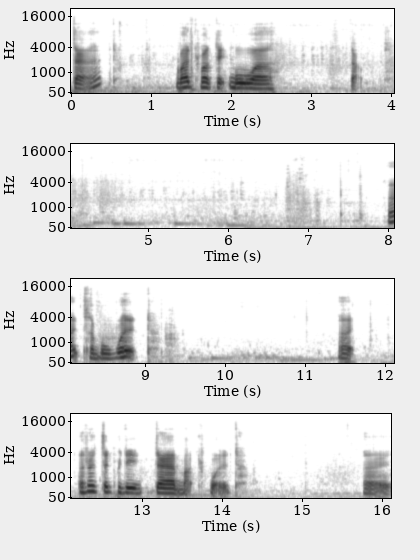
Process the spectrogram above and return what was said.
that. Might as well get more uh, stuff. Right, some more wood. Right, I don't think we need that much wood. And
